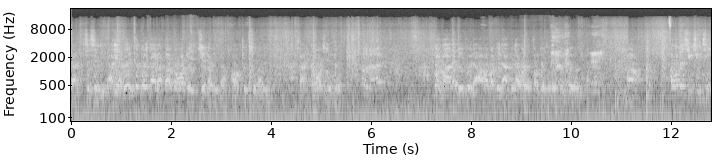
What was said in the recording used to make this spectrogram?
来，谢谢你。啊，你若要做买刀六，我讲我给券互你啦，吼，给券互你。来，讲我钱个。后来。我妈咧袂过啦，啊，无紧啦，今日我就当做一个回馈互你啦。啊，啊，我要先收钱。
